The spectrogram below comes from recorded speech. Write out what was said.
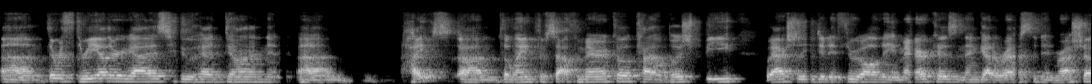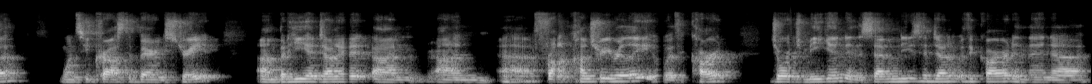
Um, there were three other guys who had done um, hikes um, the length of South America. Karl Bushby, who actually did it through all the Americas and then got arrested in Russia once he crossed the Bering Strait. Um, but he had done it on on uh, front country really with a cart. George Meegan in the 70s had done it with a cart, and then uh,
